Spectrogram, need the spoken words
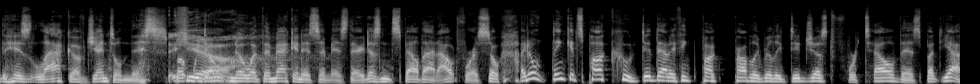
his lack of gentleness, but yeah. we don't know what the mechanism is there. He doesn't spell that out for us. So I don't think it's Puck who did that. I think Puck probably really did just foretell this. But yeah,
